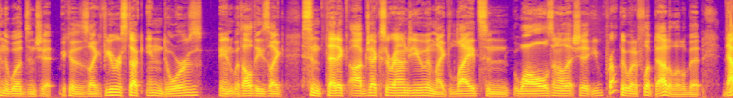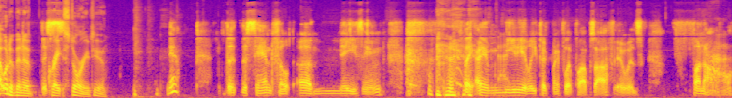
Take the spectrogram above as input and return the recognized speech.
in the woods and shit because like if you were stuck indoors and with all these like synthetic objects around you and like lights and walls and all that shit, you probably would have flipped out a little bit. That would have been a This- great story too. yeah. The the sand felt amazing. like I immediately took my flip flops off. It was phenomenal.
